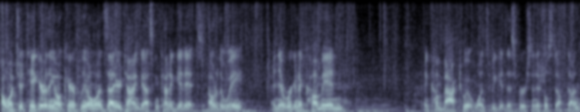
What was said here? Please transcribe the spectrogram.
I want you to take everything out carefully on one side of your tying desk and kind of get it out of the way. And then we're going to come in and come back to it once we get this first initial stuff done.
